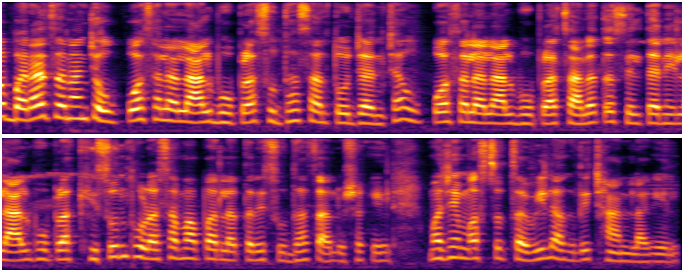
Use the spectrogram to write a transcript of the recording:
तर बऱ्याच जणांच्या उपवासाला लाल भोपळा सुद्धा चालतो. ज्यांच्या उपवासाला लाल भोपळा चालत असेल त्यांनी लाल भोपळा खिसून थोडासा वापरला तरी सुद्धा चालू शकेल. म्हणजे मस्त चवीला अगदी छान लागेल.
